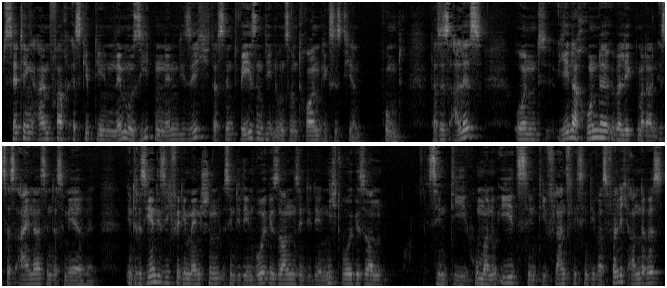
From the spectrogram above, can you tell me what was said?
Setting einfach, es gibt die Nemositen, nennen die sich. Das sind Wesen, die in unseren Träumen existieren. Punkt. Das ist alles. Und je nach Runde überlegt man dann, ist das einer, sind das mehrere. Interessieren die sich für die Menschen? Sind die denen wohlgesonnen? Sind die denen nicht wohlgesonnen? Sind die humanoid? Sind die pflanzlich? Sind die was völlig anderes?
